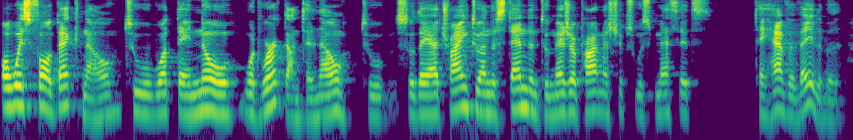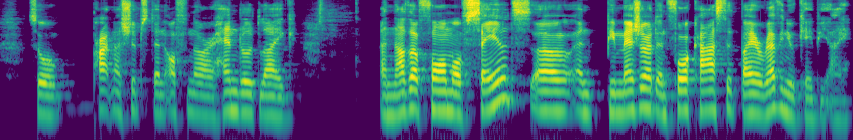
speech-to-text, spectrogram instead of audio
always fall back now to what they know what worked until now to so they are trying to understand and to measure partnerships with methods they have available so partnerships then often are handled like another form of sales uh, and be measured and forecasted by a revenue KPI.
